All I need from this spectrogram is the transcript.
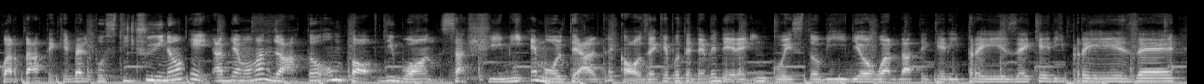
Guardate che bel posticino. E abbiamo mangiato un po' di buon sashimi e molte altre cose che potete vedere in questo video. Guardate che riprese, che riprese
